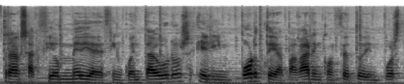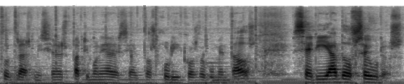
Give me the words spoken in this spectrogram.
transacción media de 50 euros, el importe a pagar en concepto de impuesto, transmisiones patrimoniales y actos jurídicos documentados sería 2 euros,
